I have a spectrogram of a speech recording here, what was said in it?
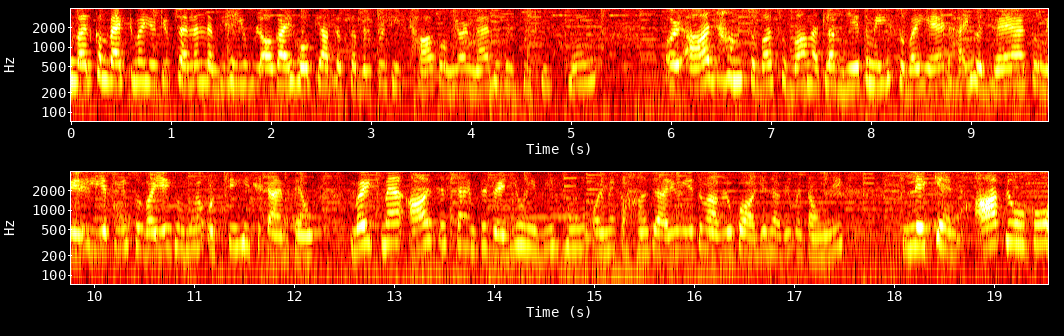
Welcome back to my YouTube channel Labhya you blog I hope कि आप लोग सब बिल्कुल ठीक ठाक होंगे और मैं भी बिल्कुल ठीक हूँ। और आज हम सुबह सुबह मतलब ये तो मेरी सुबह ही है, ढाई बज रहे हैं तो मेरे लिए तो ये सुबह ही है क्योंकि मैं उठती ही इसी टाइम पे हूँ। बट मैं आज इस टाइम पे रेडी हुई भी हूँ और मैं कहाँ जा रही हूँ, ये तो मैं आप लोग को आगे जाके बताऊँगी। लेकिन आप लोगों को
